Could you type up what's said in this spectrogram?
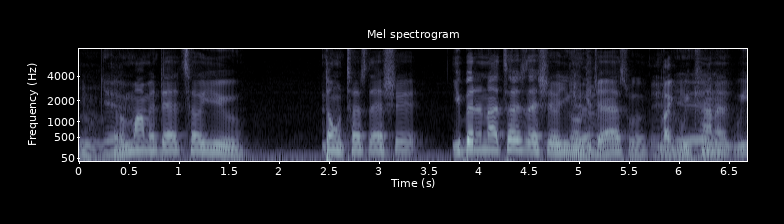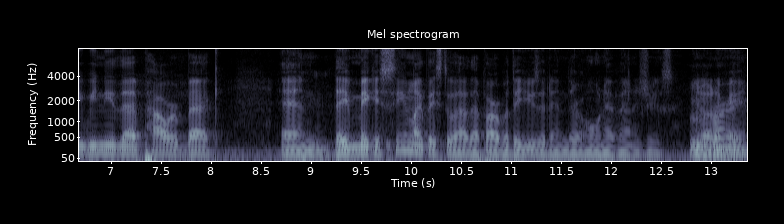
Mm. Yeah. If a mom and dad tell you, "Don't touch that shit," you better not touch that shit, or you are gonna get your ass whooped. Yeah. Like we kind of we we need that power back, and Mhm. they make it seem like they still have that power, but they use it in their own advantages. You know Mm, what I mean?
